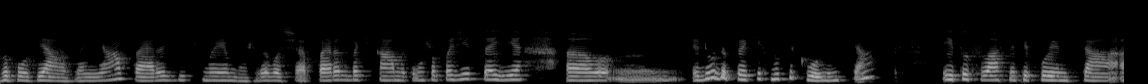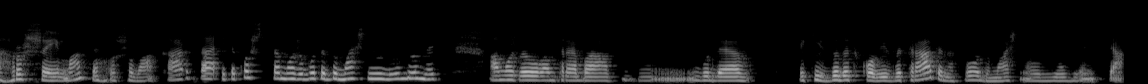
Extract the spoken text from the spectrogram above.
зобов'язання перед дітьми, можливо, ще перед батьками, тому що пажі це є е, люди, про яких ми піклуємося. І тут, власне, піклуємося грошима, це грошова карта. І також це може бути домашній улюбленець, а можливо, вам треба буде якісь додаткові витрати на свого домашнього улюбленця,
